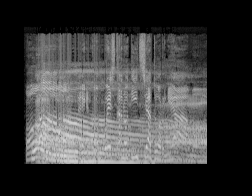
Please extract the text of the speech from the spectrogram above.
Oh, Ah. e con questa notizia torniamo.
